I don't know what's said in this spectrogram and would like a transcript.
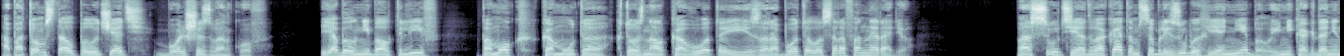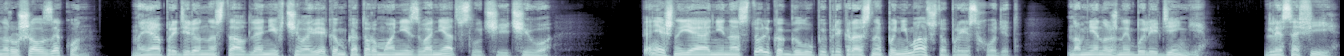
А потом стал получать больше звонков. Я был неболтлив, помог кому-то, кто знал кого-то, и заработало сарафанное радио. По сути, адвокатом саблезубых я не был и никогда не нарушал закон, но я определенно стал для них человеком, которому они звонят в случае чего. Конечно, я не настолько глуп и прекрасно понимал, что происходит, но мне нужны были деньги. Для Софии.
